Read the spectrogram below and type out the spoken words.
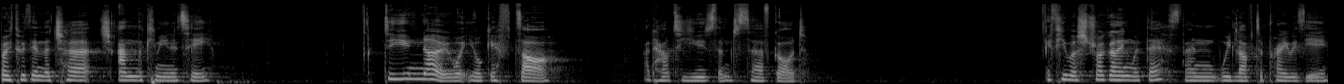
both within the church and the community. Do you know what your gifts are and how to use them to serve God? If you are struggling with this, then we'd love to pray with you.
